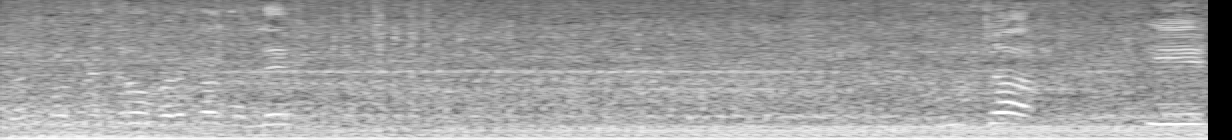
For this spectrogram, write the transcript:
ਬਿਲਕੁਲ ਮਿੱਤਰੋ ਬਿਲਕੁਲ ਥੱਲੇ ਦੂਜਾ ਇਹ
